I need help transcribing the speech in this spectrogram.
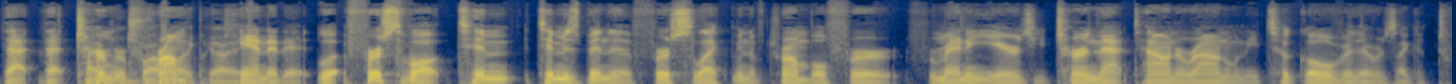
that that term Hyperbolic Trump guy. candidate. Well, first of all, Tim Tim has been a first selectman of Trumbull for for many years. He turned that town around when he took over. There was like a t-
